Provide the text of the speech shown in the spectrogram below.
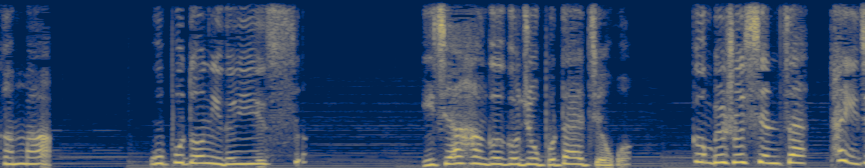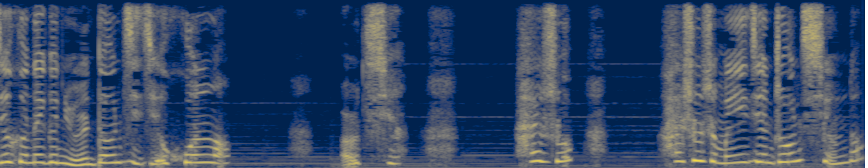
干妈，我不懂你的意思。以前韩哥哥就不待见我，更别说现在他已经和那个女人登记结婚了，而且还说还说什么一见钟情的。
